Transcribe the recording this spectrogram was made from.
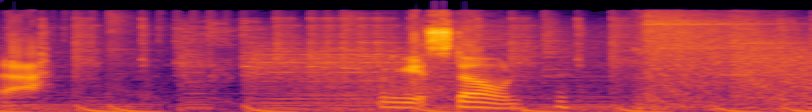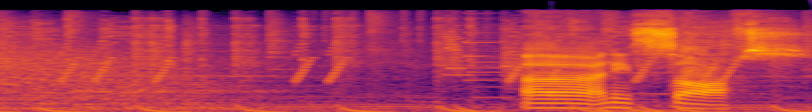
ah. I'm gonna get stoned. uh, I need softs.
